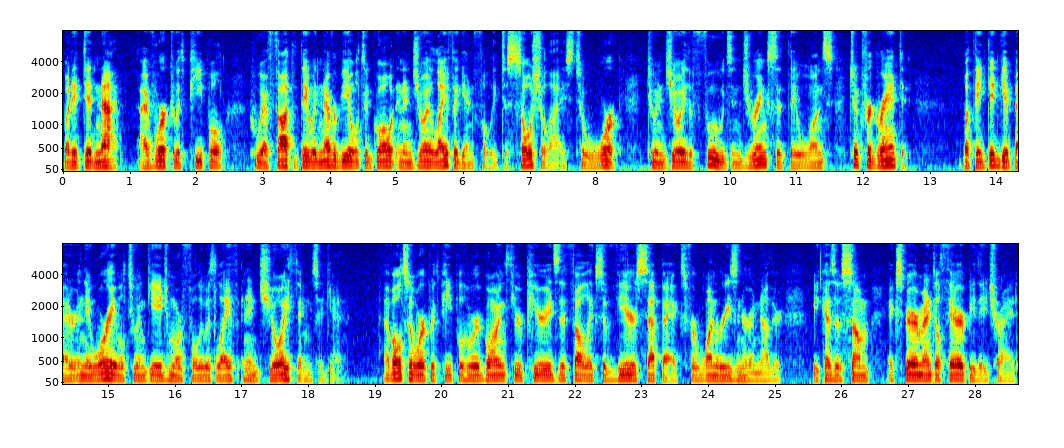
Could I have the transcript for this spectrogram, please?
But it did not. I've worked with people who have thought that they would never be able to go out and enjoy life again fully, to socialize, to work, to enjoy the foods and drinks that they once took for granted. But they did get better and they were able to engage more fully with life and enjoy things again. I've also worked with people who were going through periods that felt like severe setbacks for one reason or another because of some experimental therapy they tried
